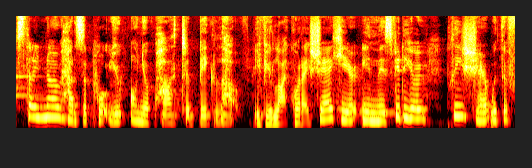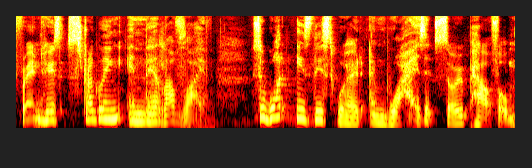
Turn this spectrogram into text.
so I know how to support you on your path to big love. If you like what I share here in this video, please share it with a friend who's struggling in their love life. So what is this word and why is it so powerful?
